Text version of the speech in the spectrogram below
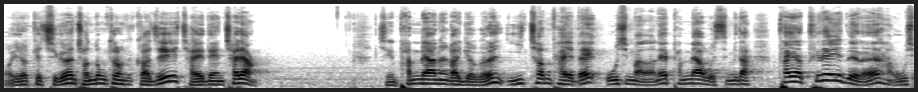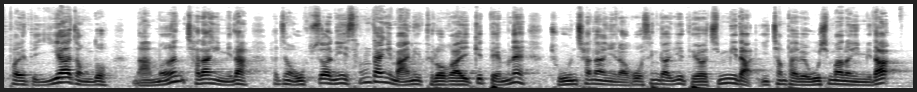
어, 이렇게 지금 전동 트렁크까지 잘 된 차량 지금 판매하는 가격은 2,850만원에 판매하고 있습니다. 타이어 트레이드는 한 50% 이하 정도 남은 차량입니다. 하지만 옵션이 상당히 많이 들어가 있기 때문에 좋은 차량이라고 생각이 되어집니다. 2,850만원입니다.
